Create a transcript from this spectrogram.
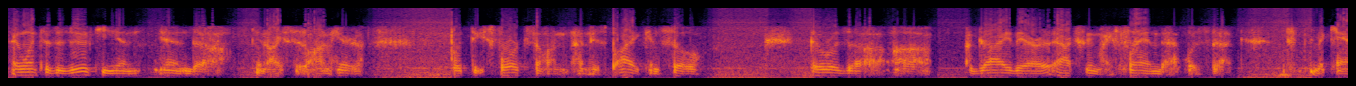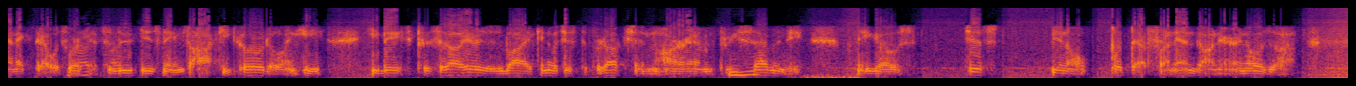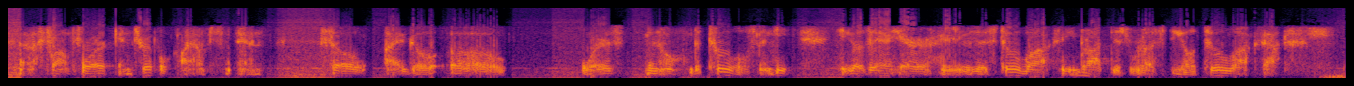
I went to Suzuki and and uh, you know I said, oh, "I'm here to put these forks on on his bike." And so there was a a, a guy there, actually my friend, that was that mechanic that was working Right. at Suzuki. His name's Aki Goto, and he he basically said, "Oh, here's his bike," and it was just a production RM 370. And mm-hmm. he goes, "Just." You know, put that front end on there, and it was a, a front fork and triple clamps. And so I go, oh, where's you know the tools. And he he goes there here here's his toolbox. And he brought this rusty old toolbox out.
